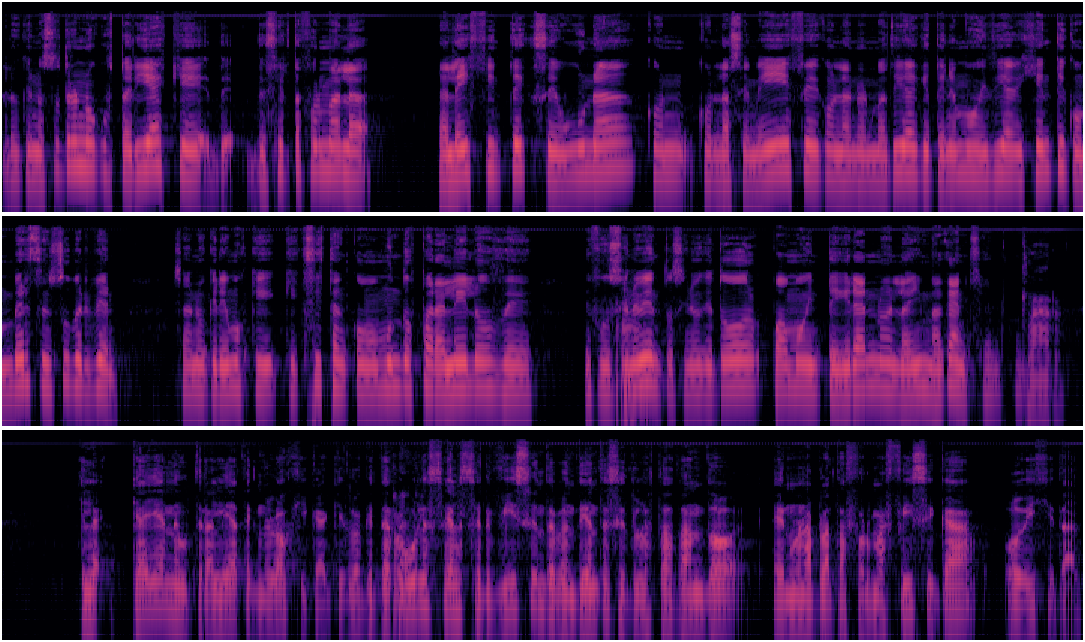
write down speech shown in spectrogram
lo que nosotros nos gustaría es que, de, cierta forma, la, ley FinTech se una con, la CMF, con la normativa que tenemos hoy día vigente y conversen súper bien. O sea, no queremos que, existan como mundos paralelos de, funcionamiento, mm. sino que todos podamos integrarnos en la misma cancha. Claro. Que, haya neutralidad tecnológica, que lo que te regule sea el servicio independiente si tú lo estás dando en una plataforma física o digital.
